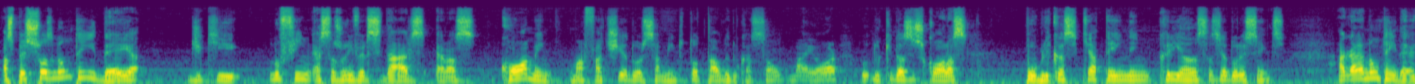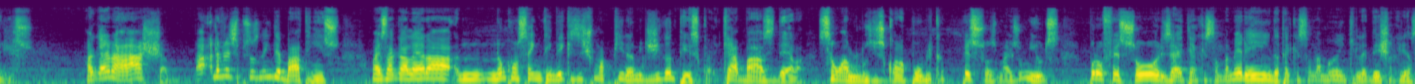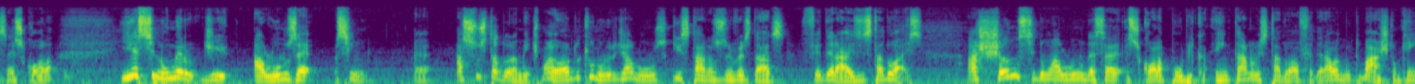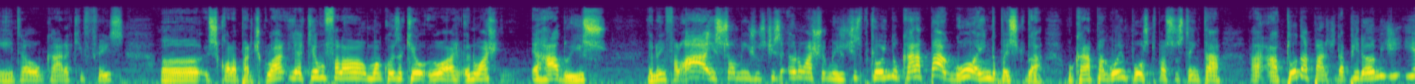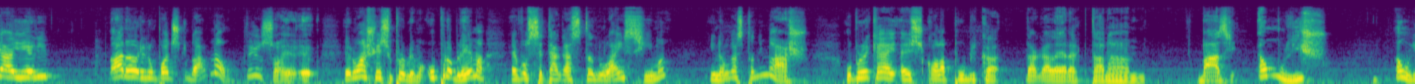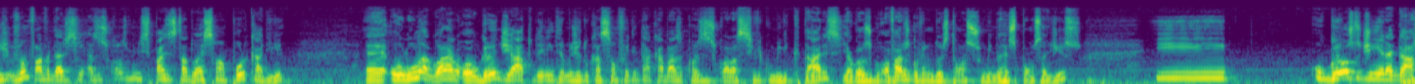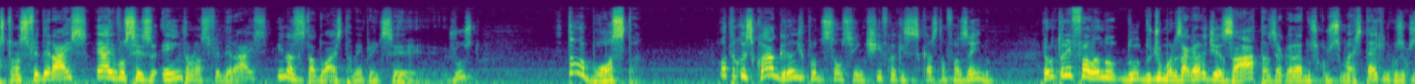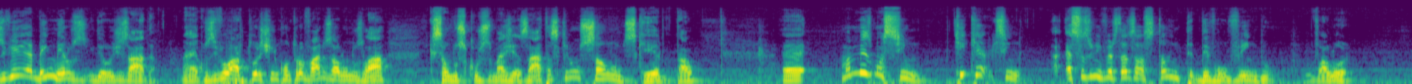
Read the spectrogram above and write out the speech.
As pessoas não têm ideia de que, no fim, essas universidades, elas comem uma fatia do orçamento total da educação maior do que das escolas públicas que atendem crianças e adolescentes. A galera não tem ideia disso. A galera acha. Na verdade, as pessoas nem debatem isso. Mas a galera não consegue entender que existe uma pirâmide gigantesca. Que a base dela são alunos de escola pública, pessoas mais humildes, professores, aí tem a questão da merenda, tem a questão da mãe que deixa a criança na escola. E esse número de alunos é, assim, é assustadoramente maior do que o número de alunos que está nas universidades federais e estaduais. A chance de um aluno dessa escola pública entrar no estadual federal é muito baixa. Então quem entra é o cara que fez ah, escola particular. E aqui eu vou falar uma coisa que eu, eu, eu não acho errado isso. Eu nem falo, ah, isso é uma injustiça. Eu não acho uma injustiça, porque ainda o cara pagou ainda para estudar. O cara pagou imposto para sustentar a, a toda a parte da pirâmide e aí ele ah, não, ele não pode estudar. Não, veja só, eu, eu, eu não acho esse o problema. O problema é você estar gastando lá em cima e não gastando embaixo. O problema é que a, a escola pública da galera que tá na base é um lixo. É um lixo. Vamos falar a verdade assim, as escolas municipais e estaduais são uma porcaria. É, o Lula agora, o, grande ato dele em termos de educação foi tentar acabar com as escolas cívico-militares. E agora os vários governadores estão assumindo a responsa disso. E o grosso do dinheiro é gasto nas federais. E aí vocês entram nas federais e nas estaduais também, pra gente ser justo. E tá uma bosta. Outra coisa, qual é a grande produção científica que esses caras estão fazendo? Eu não tô nem falando do, do de humanos, a galera de exatas, a galera dos cursos mais técnicos, inclusive é bem menos ideologizada. Né? Inclusive o Arthur que encontrou vários alunos lá que são dos cursos mais exatas que não são de esquerda e tal. É, mas mesmo assim, que que é, assim, essas universidades elas estão devolvendo o valor?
